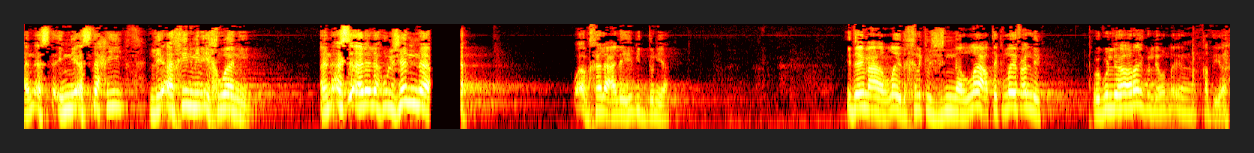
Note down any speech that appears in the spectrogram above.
أن أست إني أستحي لأخ من إخواني أن أسأل له الجنة وأبخل عليه بالدنيا. يدعي مع الله يدخلك الجنة الله يعطيك الله يفعل لك. ويقول لي أرى يقول لي والله قضية.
